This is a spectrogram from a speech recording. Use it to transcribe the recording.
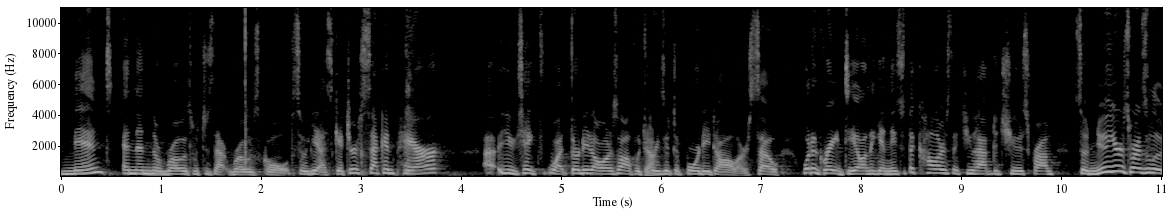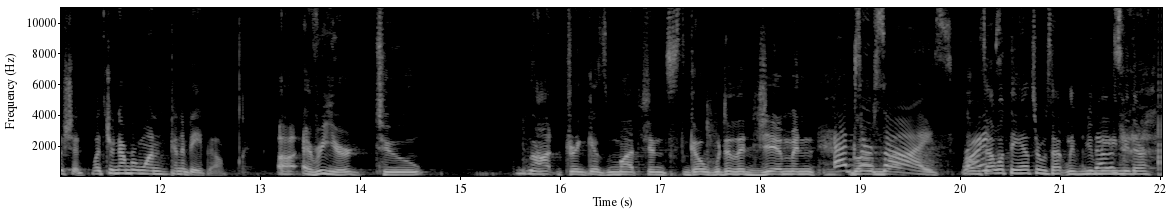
mint, and then the Mm-hmm. rose, which is that rose gold. So yes, get your second pair. Uh, you take what $30 off, which Yeah. brings it to $40. So what a great deal! And again, these are the colors that you have to choose from. So New Year's resolution. What's your number one going to be, Bill? uh, every year to not drink as much and go to the gym and blah, blah. Exercise, Oh, is that what the answer was? That you That leading was- me there?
